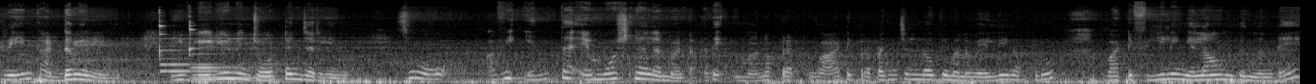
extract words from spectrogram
క్రెయిన్కి అడ్డం వెళ్ళింది ఈ వీడియో నేను చూడటం జరిగింది. సో అవి ఎంత ఎమోషనల్ అనమాట అదే మన ప్ర వాటి ప్రపంచంలోకి మనం వెళ్ళినప్పుడు వాటి ఫీలింగ్ ఎలా ఉంటుందంటే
